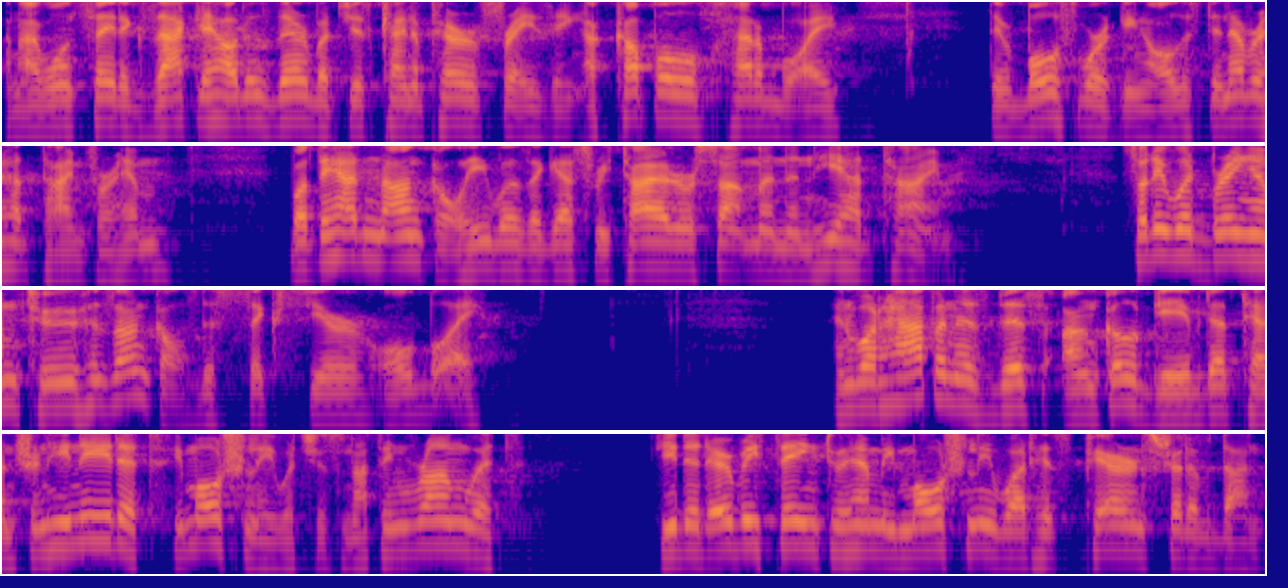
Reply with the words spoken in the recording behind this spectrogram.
And I won't say it exactly how it is there, but just kind of paraphrasing. A couple had a boy. They were both working all this. They never had time for him. But they had an uncle. He was, I guess, retired or something, and he had time. So they would bring him to his uncle, this six year old boy. And what happened is this uncle gave the attention he needed emotionally, which is nothing wrong with. He did everything to him emotionally what his parents should have done.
